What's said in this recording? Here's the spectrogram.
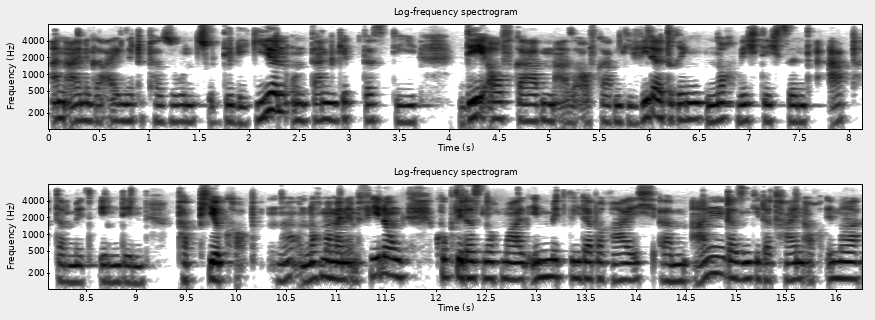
an eine geeignete Person zu delegieren. Und dann gibt es die D-Aufgaben, also Aufgaben, die weder dringend noch wichtig sind, ab damit in den Papierkorb. Ne? Und nochmal meine Empfehlung, guck dir das nochmal im Mitgliederbereich ähm, an. Da sind die Dateien auch immer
